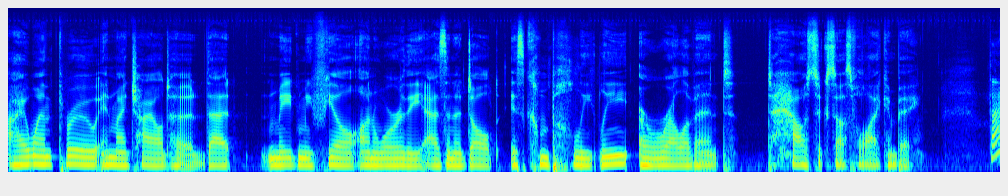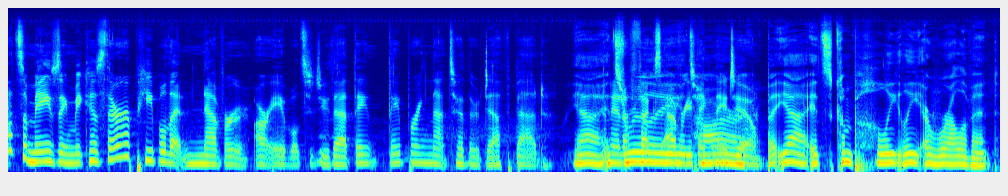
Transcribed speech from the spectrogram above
I went through in my childhood that made me feel unworthy as an adult is completely irrelevant to how successful I can be. That's amazing because there are people that never are able to do that. They they bring that to their deathbed. Yeah, And it's it affects really everything they do. But yeah, it's completely irrelevant,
